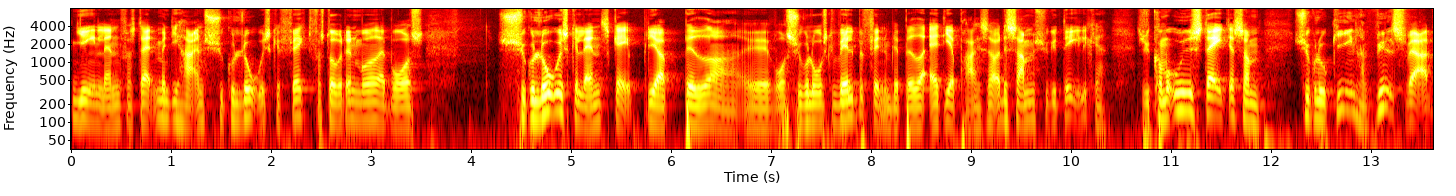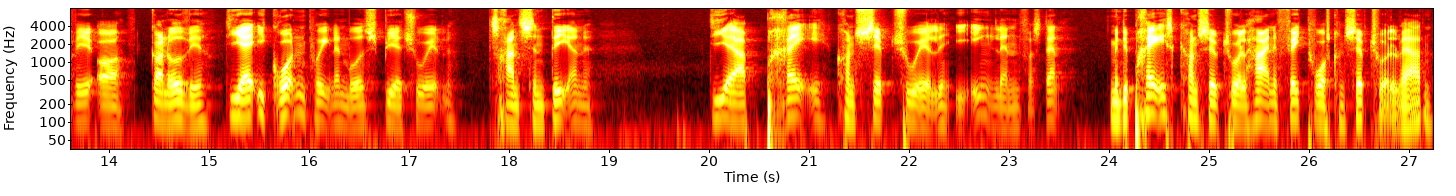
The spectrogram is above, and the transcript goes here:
i en eller anden forstand, men de har en psykologisk effekt, forstået på den måde, at vores psykologiske landskab bliver bedre, øh, vores psykologiske velbefindende bliver bedre af de her praksiser, og det samme med psykedelika. Så vi kommer ud i stadier, som psykologien har vildt svært ved at gøre noget ved. De er i grunden på en eller anden måde spirituelle, transcenderende. De er prækonceptuelle i en eller anden forstand. Men det præskonceptuelle har en effekt på vores konceptuelle verden.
